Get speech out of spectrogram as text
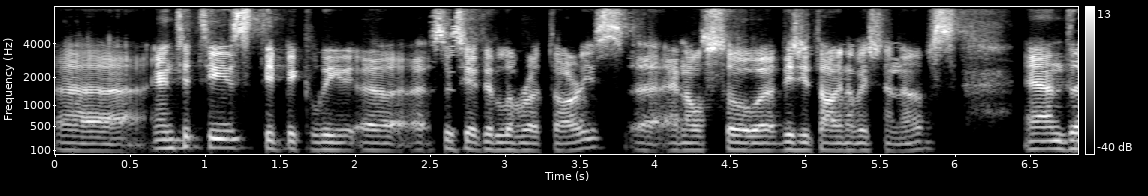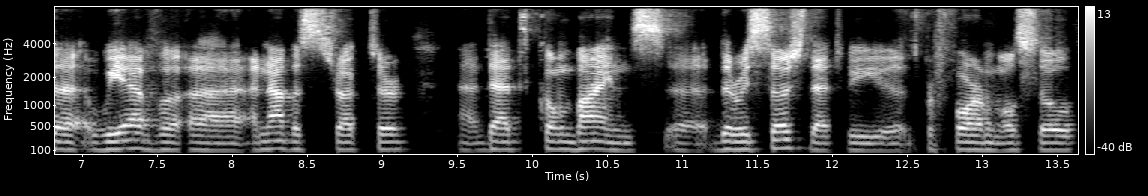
uh, entities, typically uh, associated laboratories and also digital innovation hubs. And we have another structure that combines the research that we perform also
